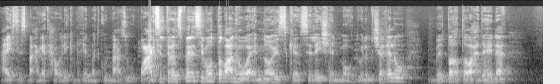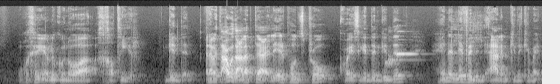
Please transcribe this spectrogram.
عايز تسمع حاجات حواليك من غير ما تكون معزول. وعكس الـ transparency mode طبعا هو الـ noise cancellation mode واللي بتشغله بضغطة واحدة هنا وخليني أقول لكم إن هو خطير جدا. أنا متعود على بتاع الـ AirPods Pro كويس جدا جدا. هنا الـ level الاعلى من كده كمان.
